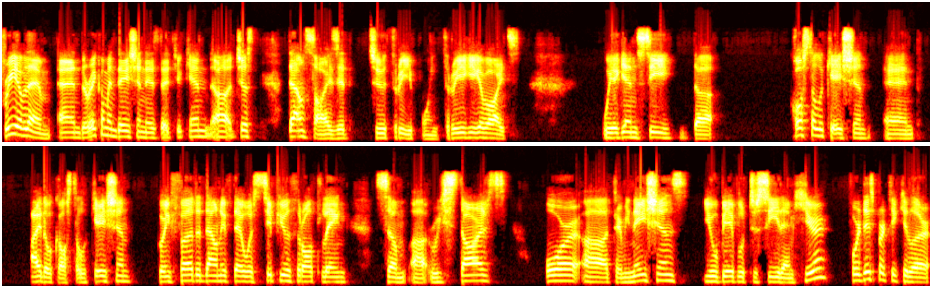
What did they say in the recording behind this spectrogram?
three of them. And the recommendation is that you can uh, just downsize it to 3.3 gigabytes. We again see the cost allocation and idle cost allocation Going further down, if there was CPU throttling, some uh, restarts or uh, terminations, you'll be able to see them here. For this particular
